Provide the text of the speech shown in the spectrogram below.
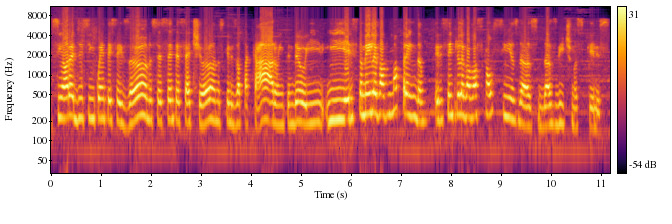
senhora de 56 anos, 67 anos que eles atacaram, entendeu? E, e eles também levavam uma prenda. Eles sempre levavam as calcinhas das, das vítimas que eles.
